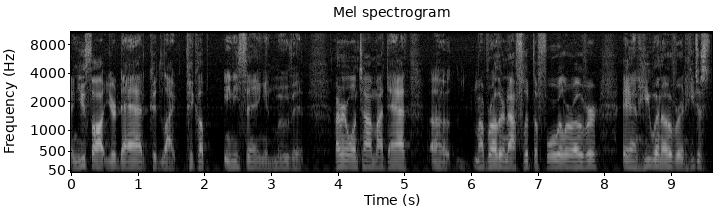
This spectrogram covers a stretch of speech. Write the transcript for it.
And you thought your dad could like pick up anything and move it. I remember one time my dad, uh, my brother and I flipped a four wheeler over, and he went over and he just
